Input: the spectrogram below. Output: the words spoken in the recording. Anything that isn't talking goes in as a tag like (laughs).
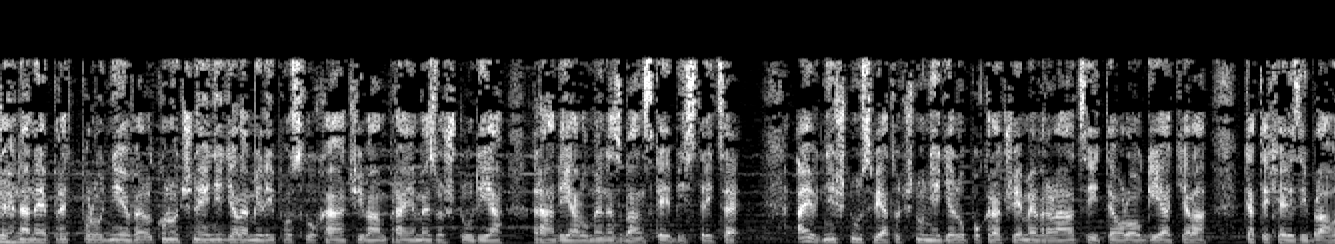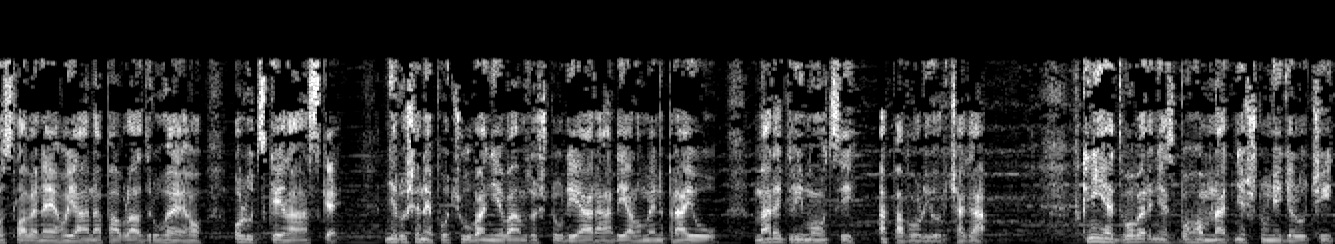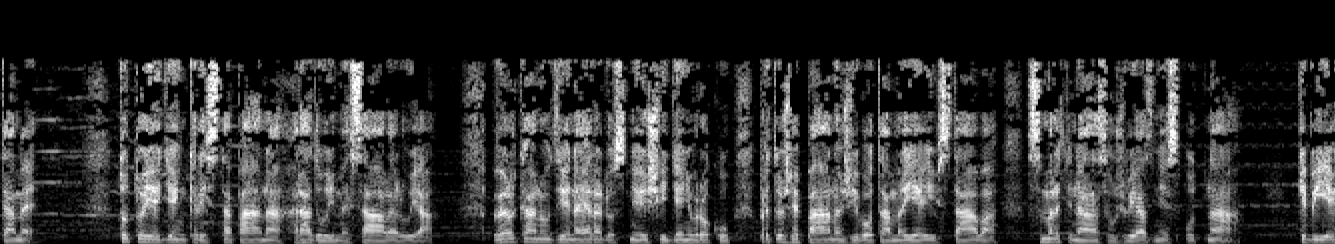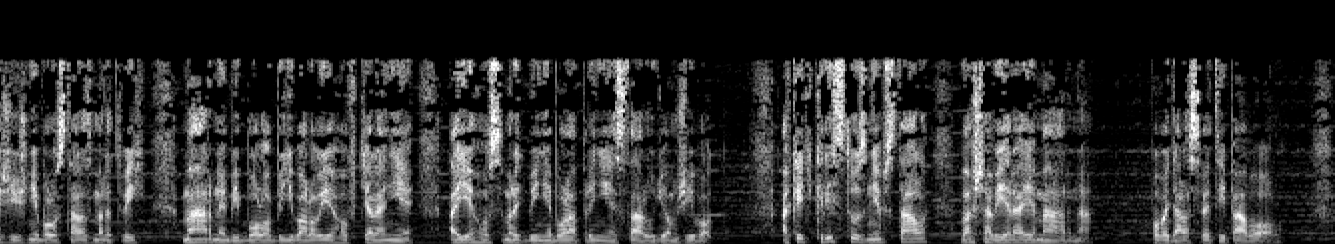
Požehnané predpoludnie veľkonočnej nedele, milí poslucháči, vám prajeme zo štúdia Rádia Lumen z Banskej Bystrice. Aj v dnešnú sviatočnú nedelu pokračujeme v relácii Teológia tela katechézy blahoslaveného Jána Pavla II. o ľudskej láske. Nerušené počúvanie vám zo štúdia Rádia Lumen prajú Marek Rimóci a Pavol Jurčaga. V knihe Dôverne s Bohom na dnešnú nedelu čítame – toto je deň Krista Pána, radujme sa, aleluja. Veľká noc je najradostnejší deň v roku, pretože Pán života mrie i vstáva, smrť nás už viac nesputná. Keby Ježiš nebol stal z mŕtvych, márne by bolo bývalo jeho vtelenie a jeho smrť by nebola priniesla ľuďom život. A keď Kristus nevstal, vaša viera je márna, povedal svätý Pavol.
